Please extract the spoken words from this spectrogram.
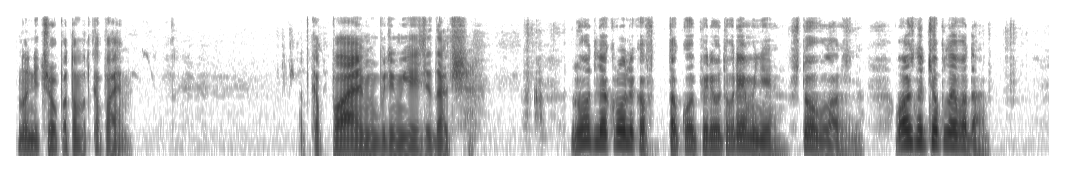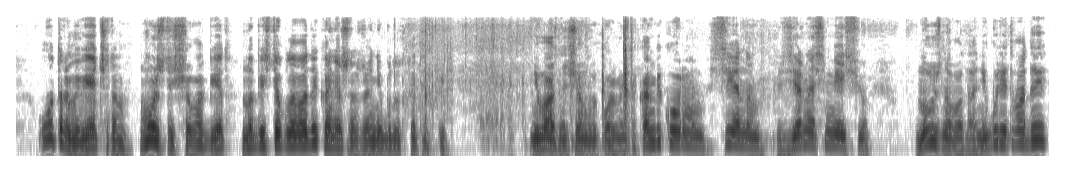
Но ничего, потом откопаем. Откопаем и будем ездить дальше. Ну а для кроликов такой период времени что важно? Важна теплая вода. Утром и вечером, может еще в обед. Но без теплой воды, конечно же, они будут хотеть пить. Неважно, чем вы кормите. Комбикормом, сеном, зерносмесью. Нужна вода. Не будет воды,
